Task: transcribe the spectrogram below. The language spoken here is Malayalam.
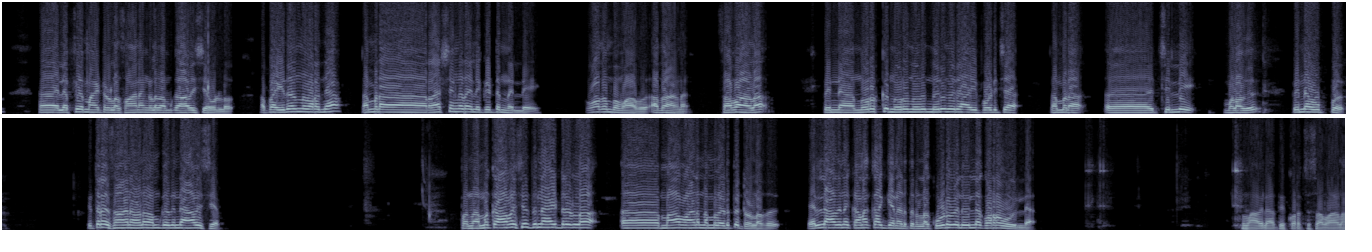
ലഭ്യമായിട്ടുള്ള സാധനങ്ങൾ നമുക്ക് ആവശ്യമുള്ളൂ. അപ്പൊ ഇതെന്ന് പറഞ്ഞാൽ നമ്മുടെ റേഷൻ കടയിൽ കിട്ടുന്നില്ലേ? ഗോതമ്പ് മാവ് അതാണ്. സവാള പിന്നെ നുറുക്ക് നുറു നുറു നുരുനുരായി പൊടിച്ച നമ്മുടെ ചില്ലി മുളക് പിന്നെ ഉപ്പ്. ഇത്രയും സാധനമാണ് നമുക്ക് ഇതിന്റെ ആവശ്യം. അപ്പൊ നമുക്ക് ആവശ്യത്തിനായിട്ടുള്ള മാവാണ് നമ്മൾ എടുത്തിട്ടുള്ളത്. എല്ലാം അതിന് കണക്കാക്കിയാണ് എടുത്തിട്ടുള്ളത്. കൂടുതലും ഇല്ല കുറവുമില്ല. മാവിനകത്ത് കുറച്ച് സവാള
